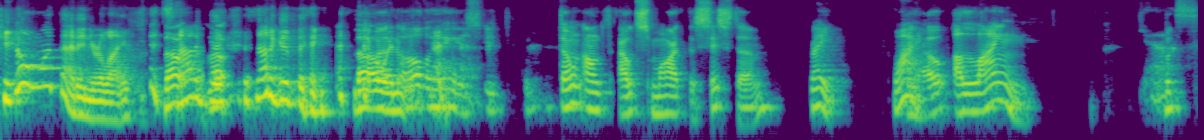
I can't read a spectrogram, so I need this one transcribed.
You don't want that in your life. It's no, not a good. No. It's not a good thing. No, and all the whole thing is you don't out, outsmart the system. Right. Why? You know, align. Yes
